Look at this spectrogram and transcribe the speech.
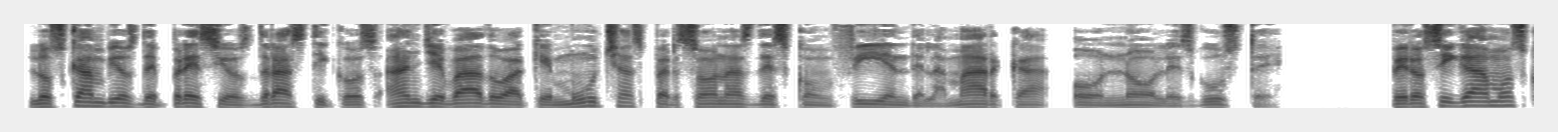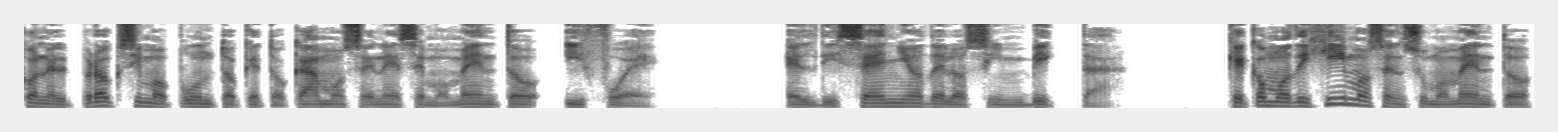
los cambios de precios drásticos han llevado a que muchas personas desconfíen de la marca o no les guste. Pero sigamos con el próximo punto que tocamos en ese momento y fue el diseño de los Invicta. Que como dijimos en su momento,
